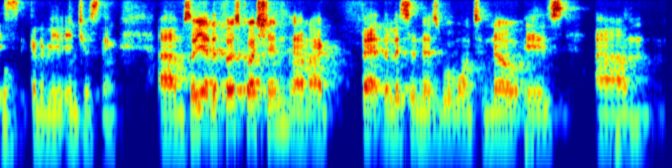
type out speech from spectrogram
it's cool. going to be interesting um, so yeah the first question um, i bet the listeners will want to know is um,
